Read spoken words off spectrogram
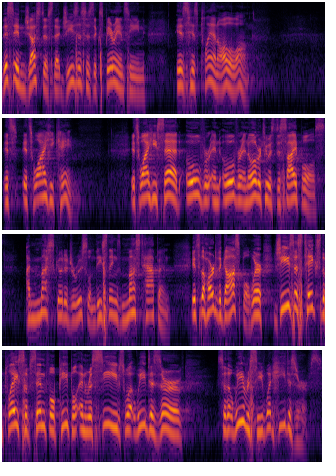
This injustice that Jesus is experiencing is his plan all along. It's, it's why he came. It's why he said over and over and over to his disciples, I must go to Jerusalem. These things must happen. It's the heart of the gospel where Jesus takes the place of sinful people and receives what we deserve so that we receive what he deserves.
